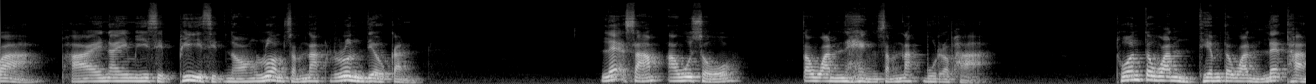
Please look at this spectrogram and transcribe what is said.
ว่าภายในมีสิบพี่สิทธิน้องร่วมสำนักรุ่นเดียวกัน และสามอาวุโส ตะวันแห่งสำนักบุรพาทวนตะวันเทียมตะวันและทาน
